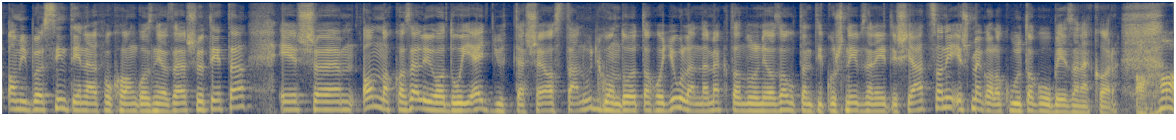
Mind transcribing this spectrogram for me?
Suite-et, amiből szintén el fog hangozni az első tétel, és annak az előadói együttese aztán úgy gondolta, hogy jó lenne megtanulni az autentikus népzenét is játszani, és megalakult a Góbé zenekar. Aha.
